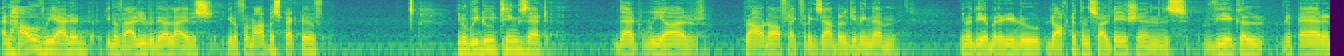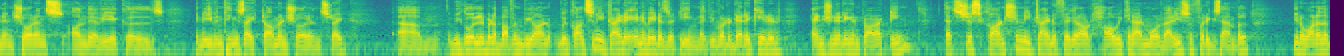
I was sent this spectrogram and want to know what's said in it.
And how have we added you know, value to their lives? You know, from our perspective, you know, we do things that that we are proud of, like for example, giving them you know, the ability to do doctor consultations, vehicle repair and insurance on their vehicles, you know, even things like term insurance, right? Um, we go a little bit above and beyond. We're constantly trying to innovate as a team. Like we've got a dedicated engineering and product team that's just constantly trying to figure out how we can add more value. So for example, you know, one of the,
